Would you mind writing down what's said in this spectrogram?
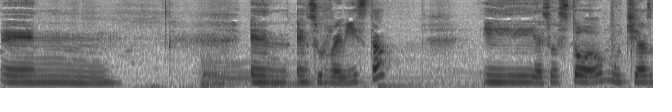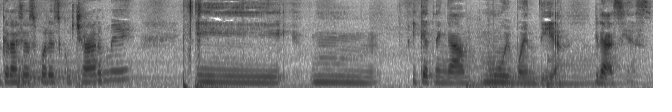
en, en, en su revista y eso es todo. Muchas gracias por escucharme y, mm, y que tengan muy buen día. Gracias.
